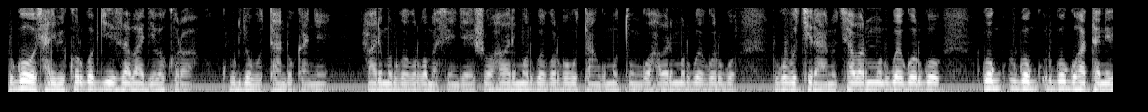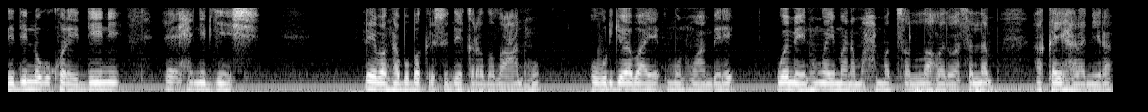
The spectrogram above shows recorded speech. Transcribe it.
rwose hari ibikorwa byiza bagiye bakora ku buryo butandukanye haba ari mu rwego rw'amasengesho haba ari mu rwego rwo gutanga umutungo haba ari mu rwego rw'ubukiranutsi haba ari mu rwego rwo- guhatanira idini no gukorera idini eh, ni byinshi. Reba nka Abubakar Siddiq radhiallahu anhu uburyo yabaye umuntu wa mbere wemeye intumwa y'Imana Muhammad sallallahu alaihi wasallam akayiharanira.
